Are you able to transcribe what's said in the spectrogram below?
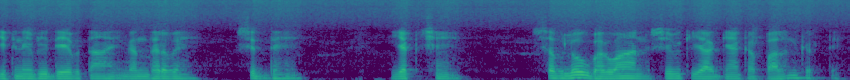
जितने भी देवता हैं, गंधर्व हैं, सिद्ध हैं, यक्ष हैं, सब लोग भगवान शिव की आज्ञा का पालन करते हैं।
